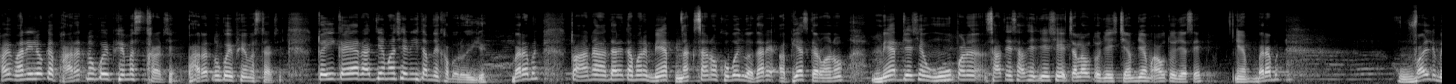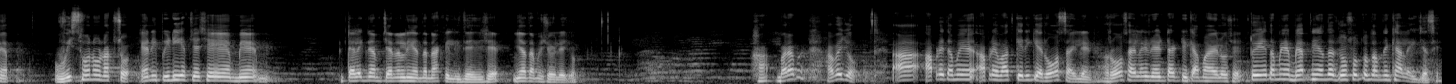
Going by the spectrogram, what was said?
હવે માની લો કે ભારતનું કોઈ ફેમસ સ્થળ છે, ભારતનું કોઈ ફેમસ સ્થળ છે, તો એ કયા રાજ્યમાં છે ને એ તમને ખબર હોવી જોઈએ. બરાબર? તો આના આધારે તમારે મેપ નકશાનો ખૂબ જ વધારે અભ્યાસ કરવાનો. મેપ જે છે હું પણ સાથે સાથે જે છે એ ચલાવતો જઈશ, જેમ જેમ આવતો જશે. એમ, બરાબર? વર્લ્ડ મેપ વિશ્વનો નકશો, એની પીડીએફ જે છે એ મેં ટેલિગ્રામ ચેનલની અંદર નાખી લીધેલી છે. ત્યાં તમે જોઈ લેજો. હા, બરાબર? હવે જો, આ આપણે તમે, આપણે વાત કરી કે રોસ આઇલેન્ડ. રોસ આઇલેન્ડ એન્ટાર્કટિકામાં આવેલો છે. તો એ તમે મેપની અંદર જોશો તો તમને ખ્યાલ આવી જશે.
